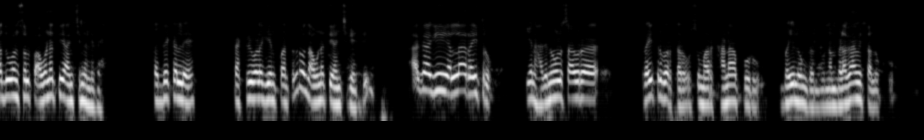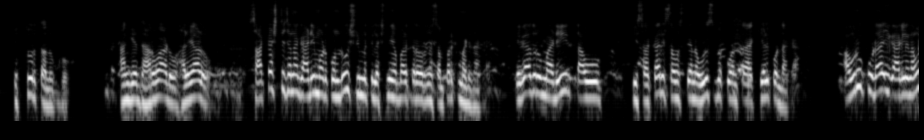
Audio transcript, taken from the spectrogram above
ಅದು ಒಂದು ಸ್ವಲ್ಪ ಅವನತಿ ಅಂಚಿನಲ್ಲಿದೆ. ಸದ್ಯಕ್ಕಲ್ಲೇ ಫ್ಯಾಕ್ಟ್ರಿ ಒಳಗೆ ಏನಪ್ಪ ಅಂತಂದ್ರೆ ಒಂದು ಅವನತಿ ಹಂಚಿಗೆ ಐತಿ ಹಾಗಾಗಿ ಎಲ್ಲ ರೈತರು, ಏನು ಹದಿನೇಳು ಸಾವಿರ ರೈತರು ಬರ್ತಾರೋ, ಸುಮಾರು ಖಾನಾಪುರು ಬೈಲಹೊಂಗಲ್ಲು ನಮ್ಮ ಬೆಳಗಾವಿ ತಾಲೂಕು, ಕಿತ್ತೂರು ತಾಲೂಕು, ಹಂಗೆ ಧಾರವಾಡ, ಹಳಿಯಾಳು ಸಾಕಷ್ಟು ಜನ ಗಾಡಿ ಮಾಡಿಕೊಂಡು ಶ್ರೀಮತಿ ಲಕ್ಷ್ಮೀ ಹೆಬ್ಬಾಳ್ಕರ್ ಅವ್ರನ್ನ ಸಂಪರ್ಕ ಮಾಡಿದಾಗ ಹೇಗಾದರೂ ಮಾಡಿ ತಾವು ಈ ಸರ್ಕಾರಿ ಸಂಸ್ಥೆಯನ್ನು ಉಳಿಸ್ಬೇಕು ಅಂತ ಕೇಳಿಕೊಂಡಾಗ ಅವರು ಕೂಡ ಈಗಾಗಲೇ ನಾವು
